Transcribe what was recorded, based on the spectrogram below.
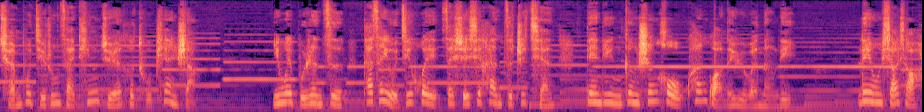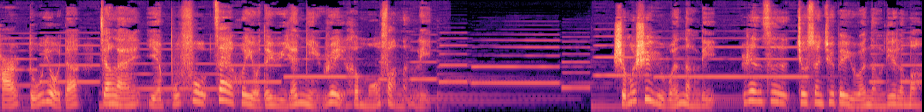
全部集中在听觉和图片上；因为不认字，他才有机会在学习汉字之前奠定更深厚宽广的语文能力，利用小小孩独有的、将来也不复再会有的语言敏锐和模仿能力。什么是语文能力？认字就算具备语文能力了吗？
